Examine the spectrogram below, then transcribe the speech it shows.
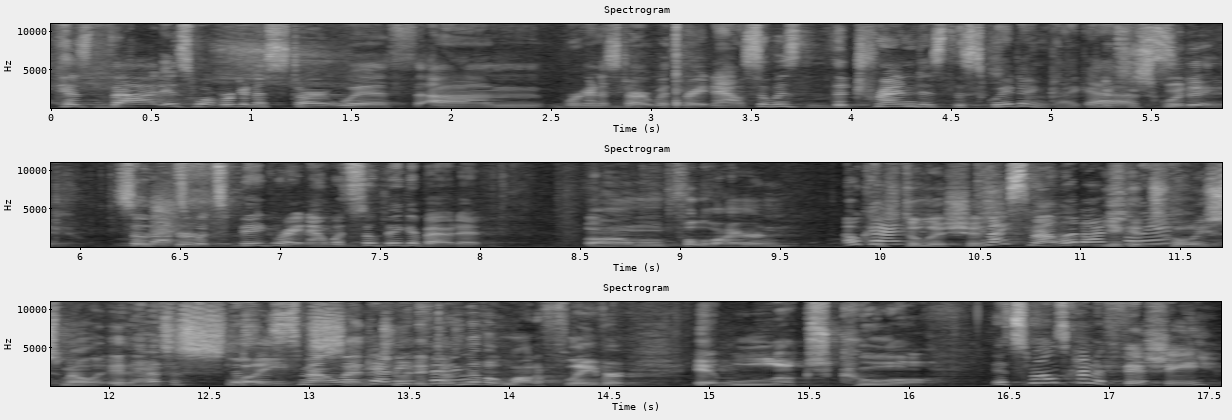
Because that is what we're going to start with. Um, we're going to start with right now. So is the trend is the squid ink, I guess. It's a squid ink. So that's sure. what's big right now. What's so big about it? Um, full of iron. Okay. It's delicious. Can I smell it, actually? You can totally smell it. It has a slight smell scent like to it. It doesn't have a lot of flavor. It looks cool. It smells kind of fishy.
